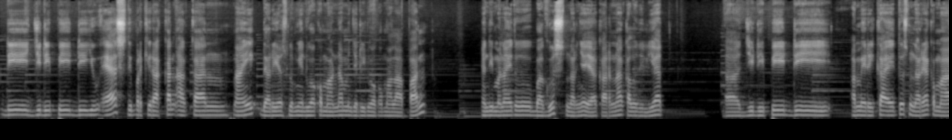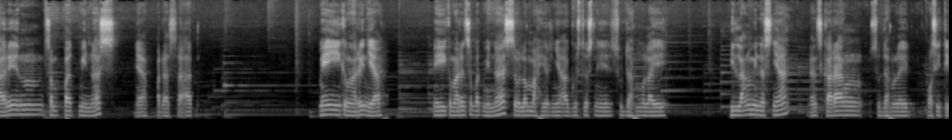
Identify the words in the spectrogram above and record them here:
di GDP di US diperkirakan akan naik dari yang sebelumnya 2,6 menjadi 2,8 yang di mana itu bagus sebenarnya ya karena kalau dilihat uh, eh, GDP di Amerika itu sebenarnya kemarin sempat minus ya pada saat Mei kemarin ya. Mei kemarin sempat minus sebelum akhirnya Agustus ini sudah mulai hilang minusnya dan sekarang sudah mulai positif.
